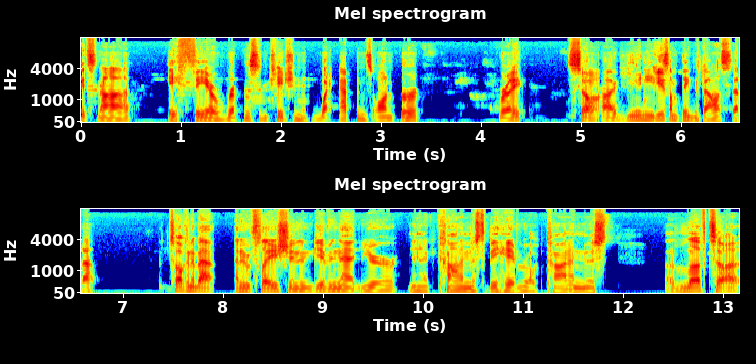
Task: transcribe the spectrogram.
It's not a fair representation of what happens on Earth, right? So uh, you need something to balance that out talking about inflation and given that you're an economist, a behavioral economist, I'd love to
